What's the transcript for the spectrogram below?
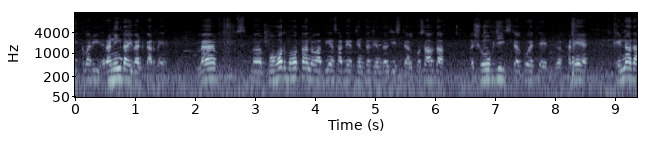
ਇੱਕ ਵਾਰੀ ਰਨਿੰਗ ਦਾ ਇਵੈਂਟ ਕਰਦੇ ਹਾਂ। ਮੈਂ ਬਹੁਤ ਬਹੁਤ ਧੰਨਵਾਦੀ ਹਾਂ ਸਾਡੇ ਰਜਿੰਦਰ ਜਿੰਦਲ ਜੀ ਸਟੈਲਕੋ ਸਾਹਿਬ ਦਾ। ਅਸ਼ੋਕ ਜੀ ਸਟੈਲਕੋ ਇੱਥੇ ਖੜੇ ਆ ਇਹਨਾਂ ਦਾ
